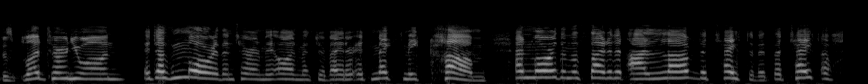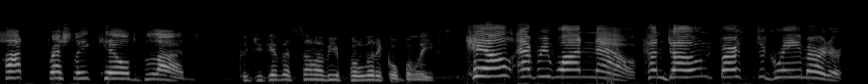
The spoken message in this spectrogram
Does blood turn you on? It does more than turn me on, Mr. Vader. It makes me come. And more than the sight of it, I love the taste of it. The taste of hot, freshly killed blood. Could you give us some of your political beliefs? Kill everyone now. Condone first degree murder.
